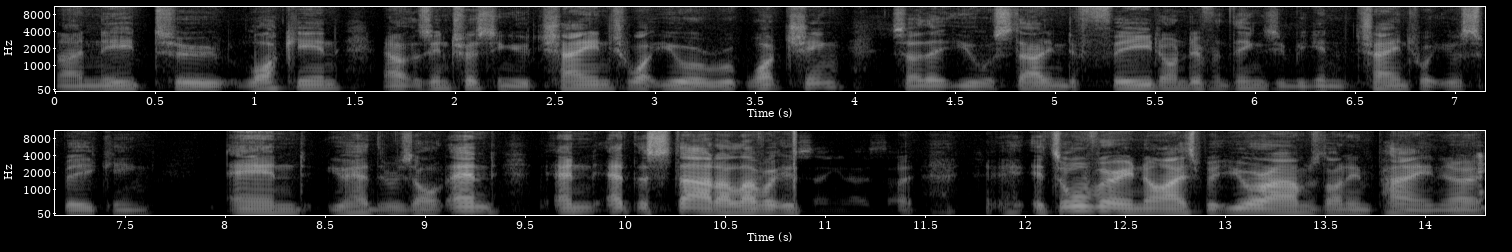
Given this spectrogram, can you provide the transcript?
and I need to lock in. And it was interesting. You changed what you were watching so that you were starting to feed on different things. You begin to change what you were speaking, and you had the result. And and at the start, I love what you're saying. You know, it's, like, it's all very nice, but your arm's not in pain. You know, and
